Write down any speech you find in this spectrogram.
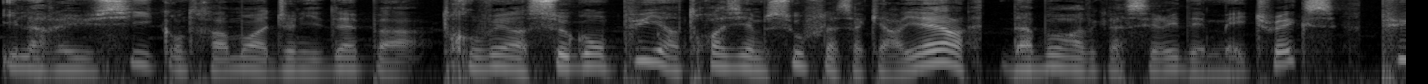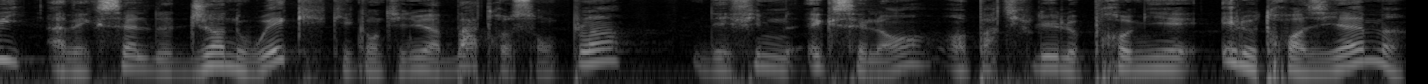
Il a réussi, contrairement à Johnny Depp, à trouver un second puis un troisième souffle à sa carrière, d'abord avec la série des Matrix, puis avec celle de John Wick, qui continue à battre son plein, des films excellents, en particulier le premier et le troisième,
